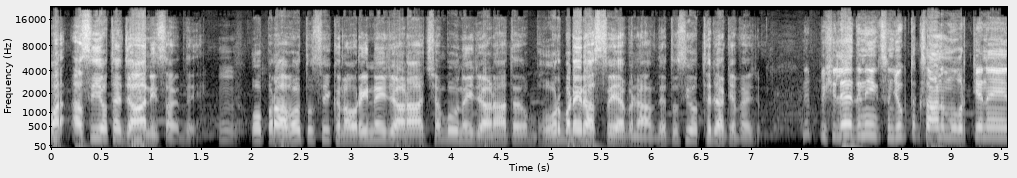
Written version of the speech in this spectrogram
ਪਰ ਅਸੀਂ ਉੱਥੇ ਜਾ ਨਹੀਂ ਸਕਦੇ। ਉਹ ਭਰਾਵੋ ਤੁਸੀਂ ਖਨੌਰੀ ਨਹੀਂ ਜਾਣਾ ਸ਼ੰਭੂ ਨਹੀਂ ਜਾਣਾ ਤੇ ਹੋਰ ਬੜੇ ਰਸਤੇ ਆ ਪੰਜਾਬ ਦੇ ਤੁਸੀਂ ਉੱਥੇ ਜਾ ਕੇ ਬਹਿ ਜਾਓ। ਨਹੀਂ ਪਿਛਲੇ ਦਿਨੀ ਸੰਯੁਕਤ ਕਿਸਾਨ ਮੋਰਚੇ ਨੇ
